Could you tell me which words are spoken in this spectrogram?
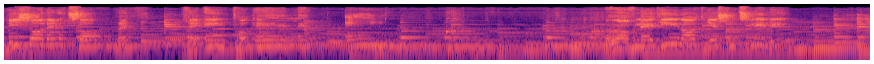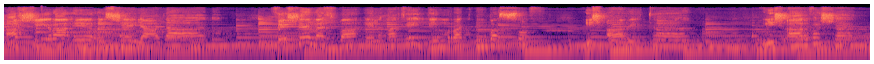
לשאול אין צורך, ואין תועלת. אין. רוב נגינות יש וצלילים, אך שיר הארס שידענו, ושנחבא אל הכלים רק הוא בסוף נשאר איתנו, נשאר ושר,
